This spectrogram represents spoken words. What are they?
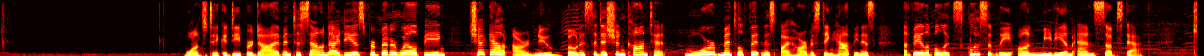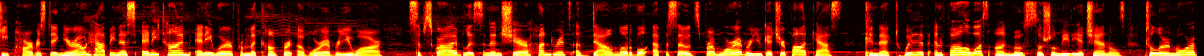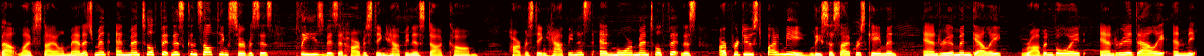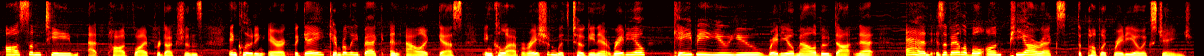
Want to take a deeper dive into sound ideas for better well being? Check out our new bonus edition content, More Mental Fitness by Harvesting Happiness, available exclusively on Medium and Substack. Keep harvesting your own happiness anytime, anywhere from the comfort of wherever you are. Subscribe, listen, and share hundreds of downloadable episodes from wherever you get your podcasts. Connect with and follow us on most social media channels. To learn more about lifestyle management and mental fitness consulting services, please visit harvestinghappiness.com. Harvesting Happiness and More Mental Fitness are produced by me, Lisa Cypers Kamen, Andrea Mengele, Robin Boyd, Andrea Daly, and the awesome team at Podfly Productions, including Eric Begay, Kimberly Beck, and Alec Guess, in collaboration with TogiNet Radio, KBUU, RadioMalibu.net, and is available on PRX, the Public Radio Exchange.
